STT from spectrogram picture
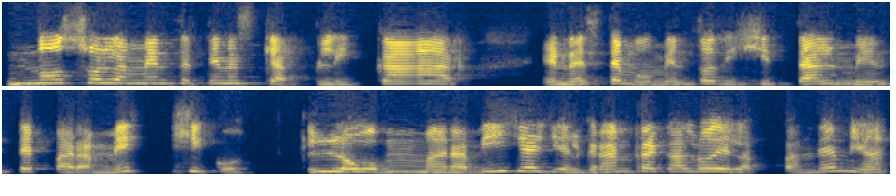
no solamente tienes que aplicar en este momento digitalmente para México, lo maravilla y el gran regalo de la pandemia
